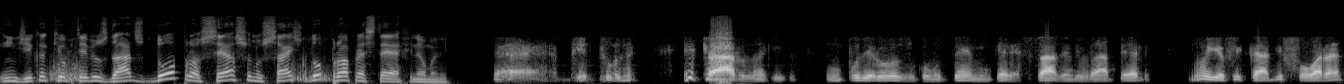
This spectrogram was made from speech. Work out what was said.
indica que obteve os dados do processo no site do próprio STF, né, Mani? É, Beto, né? É claro né, que um poderoso como Temer, interessado em livrar a pele, não ia ficar de fora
